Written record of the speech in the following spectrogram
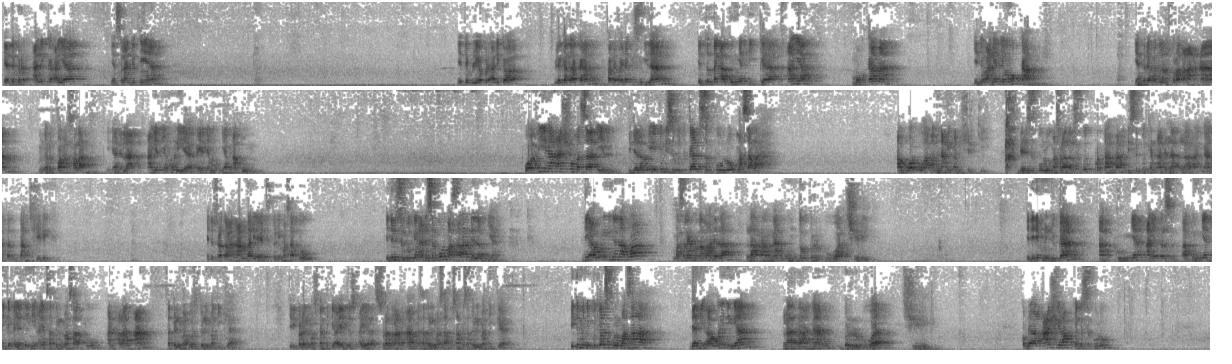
yaitu beralih ke ayat yang selanjutnya. Yaitu beliau beralih ke beliau katakan pada faedah ke-9 itu tentang agungnya tiga ayat. Muhkamat yaitu ayat yang muhkam. Yang terdapat dalam surat Al-An'am menurut para salaf ini adalah ayat yang mulia, ayat yang yang agung. Wa fiha masail. Di dalamnya itu disebutkan 10 masalah. Awal wa an-nahi an syirki. Dari 10 masalah tersebut pertama disebutkan adalah larangan tentang syirik. Itu surat Al-An'am tadi ayat 151 itu disebutkan ada 10 masalah di dalamnya. Diawali dengan apa? Masalah yang pertama adalah larangan untuk berbuat syirik. Jadi ini menunjukkan agungnya ayat tersebut agungnya tiga ayat ini ayat 151 an al-an'am 152 153. Jadi kalau dimasukkan tiga ayat itu ayat surat al-an'am 151 sampai 153. Itu menyebutkan 10 masalah dan diawali dengan larangan berbuat syirik. Kemudian al-ashirah yang ke-10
